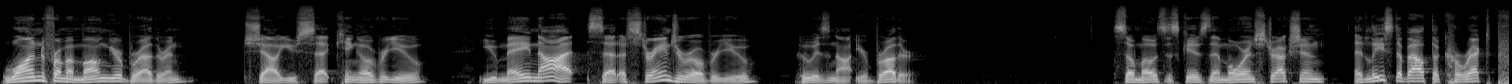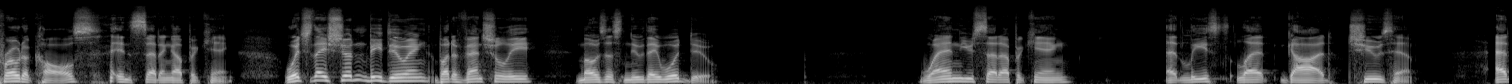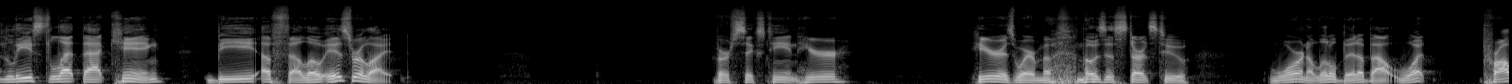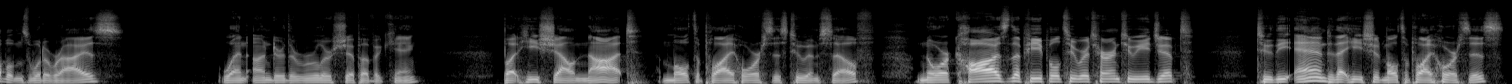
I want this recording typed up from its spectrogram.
One from among your brethren shall you set king over you. You may not set a stranger over you who is not your brother. So Moses gives them more instruction, at least about the correct protocols in setting up a king, which they shouldn't be doing, but eventually Moses knew they would do. When you set up a king, at least let God choose him. At least let that king be a fellow Israelite. Verse 16 here here is where Mo- Moses starts to warn a little bit about what problems would arise when under the rulership of a king. But he shall not multiply horses to himself, nor cause the people to return to Egypt, to the end that he should multiply horses.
